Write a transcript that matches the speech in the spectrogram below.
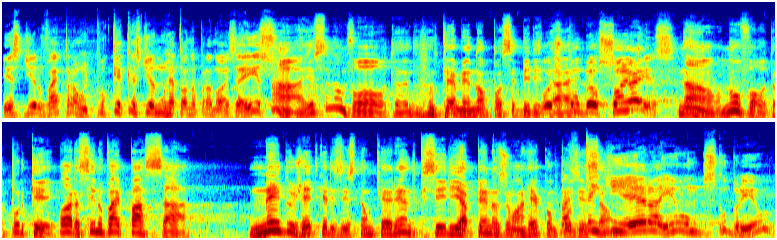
Esse dinheiro vai para onde? Por que, que esse dinheiro não retorna para nós? É isso? Ah, isso não volta, não tem a menor Hoje, possibilidade. o meu sonho é esse. Não, não volta. Por quê? Ora, se não vai passar nem do jeito que eles estão querendo, que seria apenas uma Mas tem recomposição. dinheiro aí, um descobriu.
